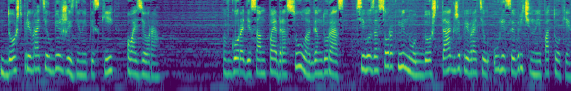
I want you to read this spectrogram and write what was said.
Дождь превратил безжизненные пески в озера. В городе Сан-Педро-Сула, Гондурас, всего за 40 минут дождь также превратил улицы в речные потоки.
